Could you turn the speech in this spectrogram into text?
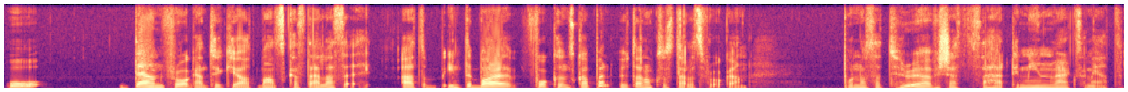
Och den frågan tycker jag att man ska ställa sig. Att inte bara få kunskapen utan också ställa sig frågan på något sätt, hur översätts det här till min verksamhet?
